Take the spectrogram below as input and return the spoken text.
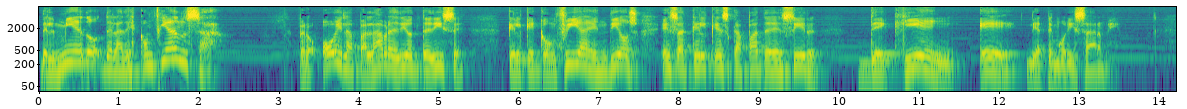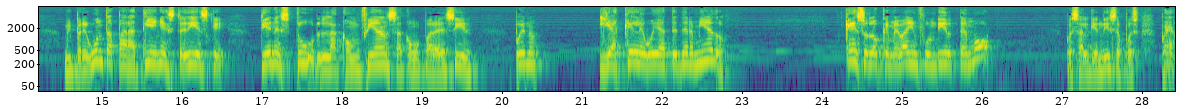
del miedo, de la desconfianza? Pero hoy la palabra de Dios te dice, que el que confía en Dios es aquel que es capaz de decir, ¿de quién he de atemorizarme? Mi pregunta para ti en este día es que tienes tú la confianza como para decir, bueno, ¿y a qué le voy a tener miedo? ¿Qué es lo que me va a infundir temor? Pues alguien dice, pues, pues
